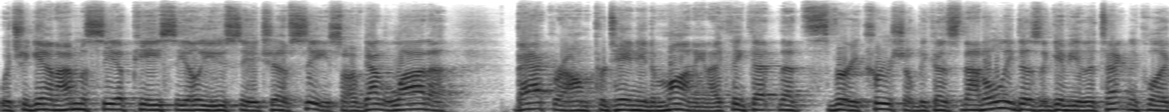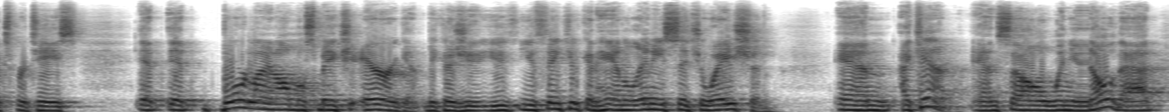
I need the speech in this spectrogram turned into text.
Which again, I'm a CFP, CLU, CHFC, so I've got a lot of background pertaining to money, and I think that that's very crucial because not only does it give you the technical expertise, it, it borderline almost makes you arrogant because you, you you think you can handle any situation, and I can. And so when you know that,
